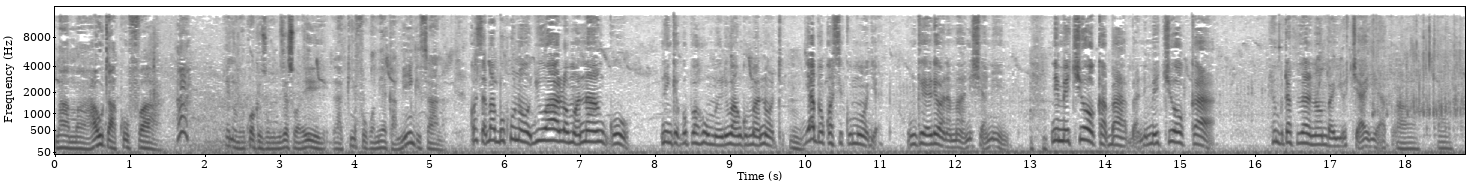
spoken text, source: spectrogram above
Mama, hautakufa. Yaani umekuwa ukizungumzia swala hili la kifo kwa miaka mingi sana. Kwa sababu huna ujualo mwanangu, ningekupa huu mwili wangu Manoti japo kwa siku moja, ungeelewa namaanisha nini. Nimechoka baba, nimechoka. Hebu tafadhali naomba hiyo chai hapo. Ah, ah.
